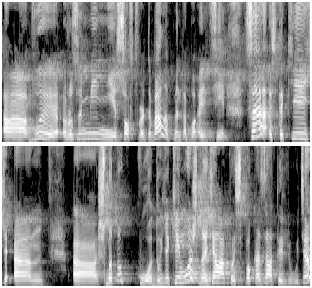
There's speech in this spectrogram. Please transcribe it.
а, в розумінні software development або IT – це ось такий. ем, е, шматок коду, який можна якось показати людям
